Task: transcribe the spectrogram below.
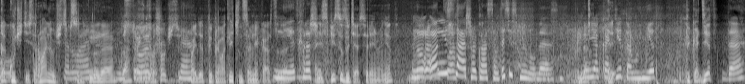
Как учитесь? Нормально учитесь, пацаны? Ну да. Да? Строго. Хорошо учитесь? Да. Пойдет, ты прям отличница, мне кажется, да? Нет, хорошо. Они списывают у тебя все время, нет? Ну, он не с нашего класса, вот эти с моего класса. Да. Ну, я кадет, а вы нет. Ты кадет? Да.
